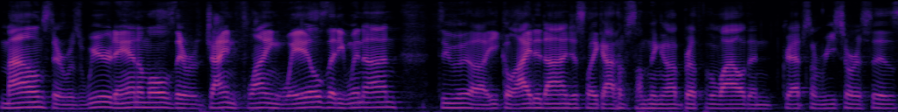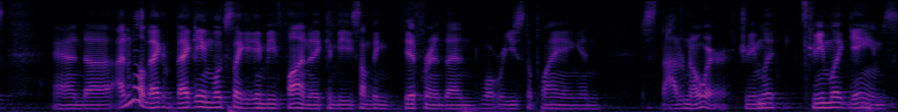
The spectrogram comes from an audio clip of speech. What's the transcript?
mounts. There was weird animals. There were giant flying whales that he went on. To uh, he glided on just like out of something uh, Breath of the Wild and grabbed some resources. And uh, I don't know that that game looks like it can be fun. It can be something different than what we're used to playing, and just out of nowhere, dreamlit dreamlit games.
